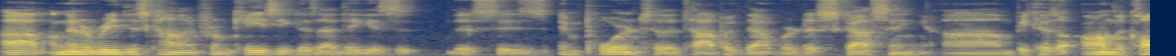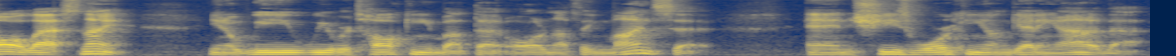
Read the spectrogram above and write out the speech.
Uh, i'm going to read this comment from casey because i think is this is important to the topic that we're discussing um, because on the call last night you know we we were talking about that all or nothing mindset and she's working on getting out of that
